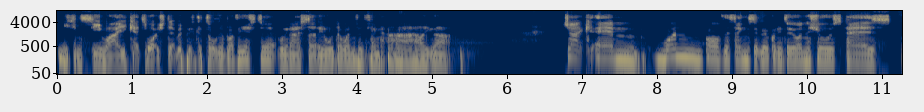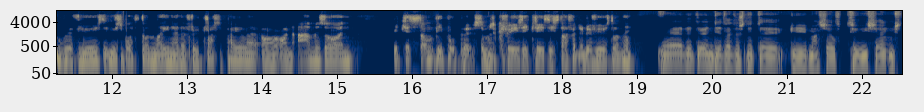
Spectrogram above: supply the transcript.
you can see why kids watched it would be totally oblivious to it, whereas slightly older ones would think, haha, I like that. Jack, um, one of the things that we're going to do on the shows is reviews that you've spotted online, either through Trustpilot or on Amazon, because some people put some crazy, crazy stuff into reviews, don't they? Yeah, they do indeed. I just need to give myself two wee seconds.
